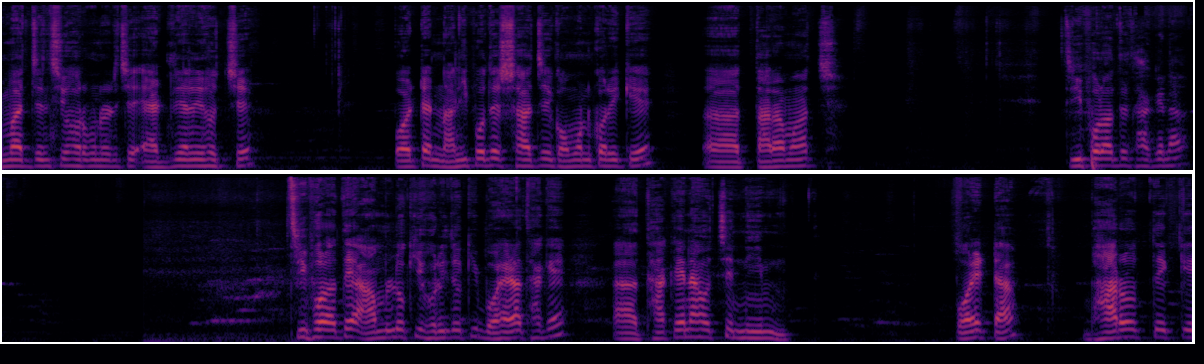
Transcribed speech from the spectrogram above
ইমার্জেন্সি হরমোনের হচ্ছে অ্যাড্রিনালিন হচ্ছে। পরেরটা নালীপদের সাহায্যে গমন করে কে? তারা মাছ। ত্রিফলাতে থাকে না। ত্রিফলাতে আমলকি হরিতকি বহেরা থাকে। থাকে না হচ্ছে নিম। পরেরটা, ভারত থেকে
